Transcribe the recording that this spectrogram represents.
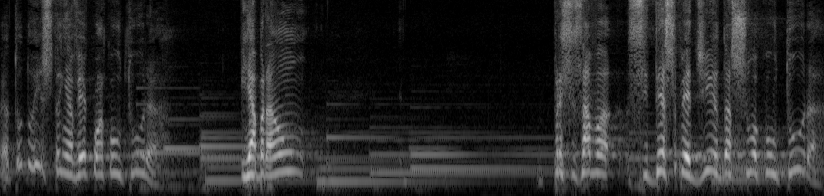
É, tudo isso tem a ver com a cultura. E Abraão precisava se despedir da sua cultura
